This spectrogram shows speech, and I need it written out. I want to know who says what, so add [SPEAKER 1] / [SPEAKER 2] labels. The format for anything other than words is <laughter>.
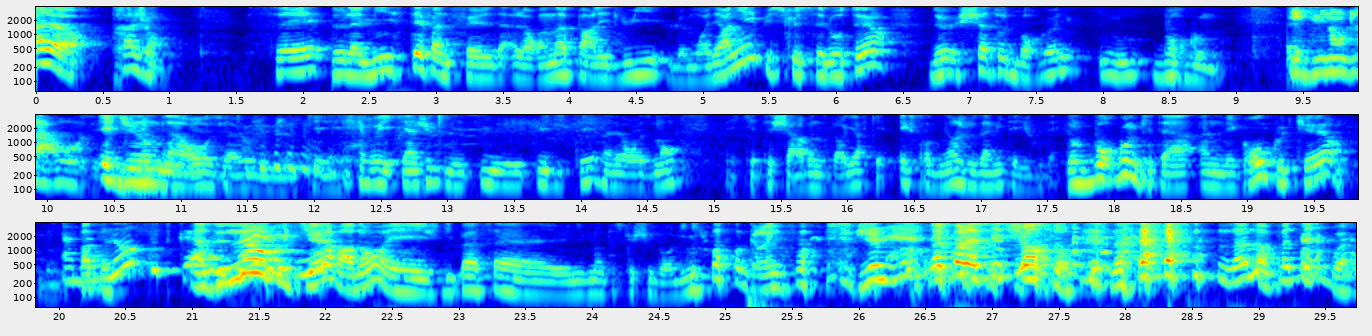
[SPEAKER 1] Alors, Trajan, c'est de l'ami Stéphane Feld. Alors, on a parlé de lui le mois dernier, puisque c'est l'auteur de Château de Bourgogne ou Bourgoum.
[SPEAKER 2] Et du nom de la rose.
[SPEAKER 1] Et du nom de la rose, est, oui, qui est un jeu qui n'est plus, plus édité, malheureusement, et qui était chez Ravensburger, qui est extraordinaire. Je vous invite à y jouer. Donc, Bourgoum, qui était un, un de mes gros coups de cœur. Donc,
[SPEAKER 3] Un de nos coups de cœur.
[SPEAKER 1] un de nos coups de cœur, pardon, et je dis pas ça uniquement parce que je suis bourguignon, <laughs> encore une fois. Je ne ferai pas la petite chanson. Non, <laughs> non, non, pas cette fois.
